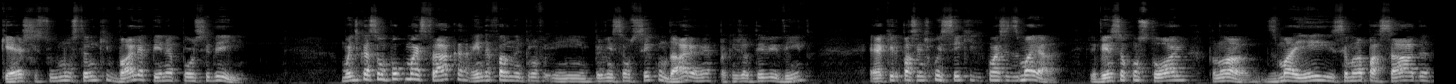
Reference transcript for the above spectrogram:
CASH, estudo mostrando que vale a pena por CDI. Uma indicação um pouco mais fraca, ainda falando em, prevenção secundária, né, para quem já teve evento, é aquele paciente com IC que começa a desmaiar. Ele vem no seu consultório, falando, ó, desmaiei semana passada,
